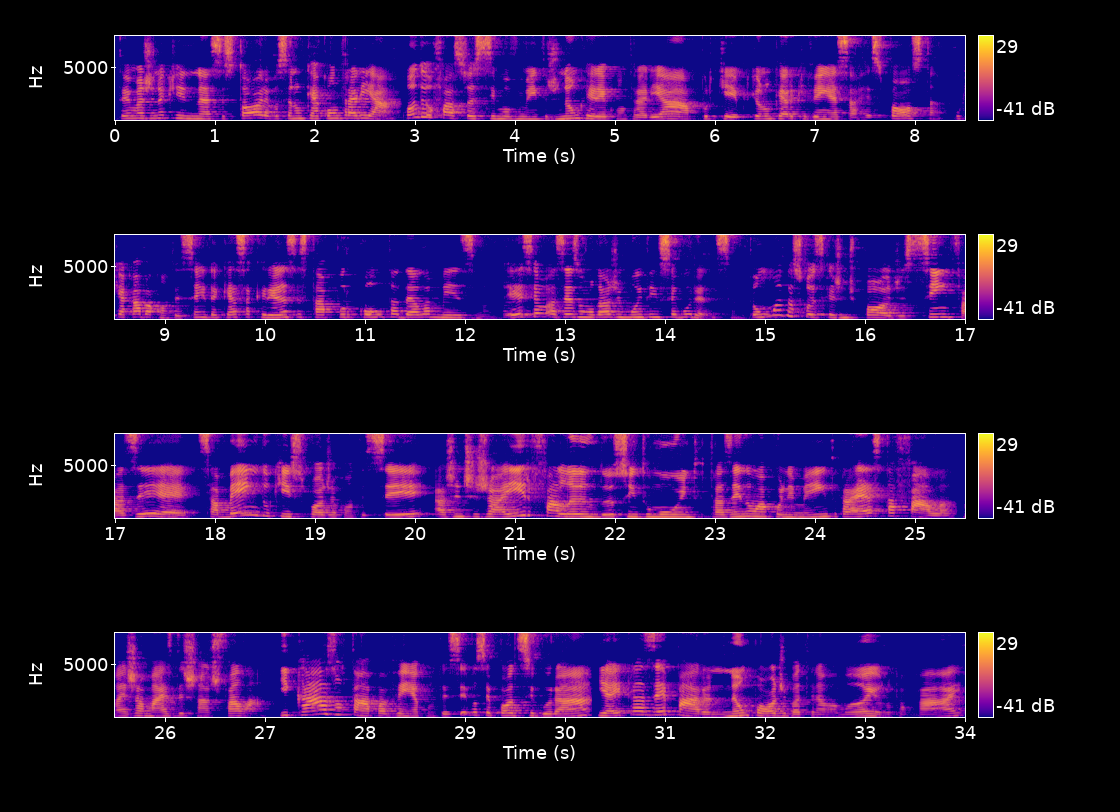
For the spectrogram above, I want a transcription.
Então imagina que nessa história você não quer contrariar. Quando eu faço esse movimento de não querer contrariar, por quê? Porque eu não quero que venha essa resposta, o que acaba acontecendo é que essa criança está por conta dela mesma. Esse é às vezes um lugar de muita insegurança. Então uma das coisas que a gente pode sim fazer é, sabendo que isso pode acontecer, a gente já ir falando, eu sinto muito, trazendo um acolhimento para esta fala, mas jamais deixar de falar. E caso o tapa venha acontecer, você pode segurar e aí trazer para, não pode bater na mamãe ou no papai,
